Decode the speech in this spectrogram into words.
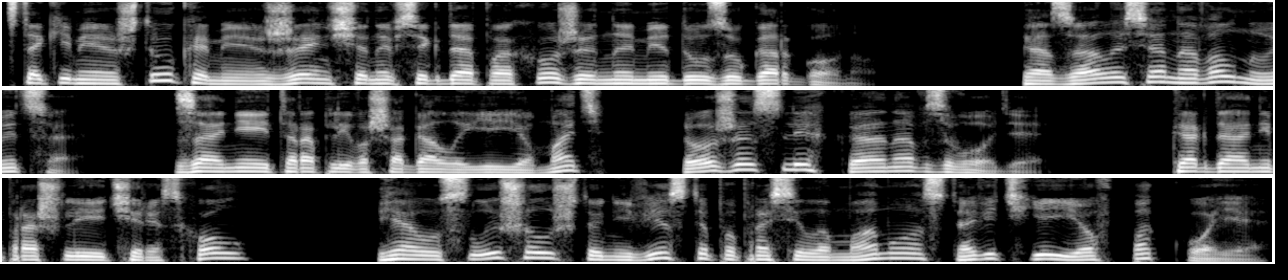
С такими штуками женщины всегда похожи на медузу Гаргону. Казалось, она волнуется. За ней торопливо шагала ее мать, тоже слегка на взводе. Когда они прошли через холл, я услышал, что невеста попросила маму оставить ее в покое.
